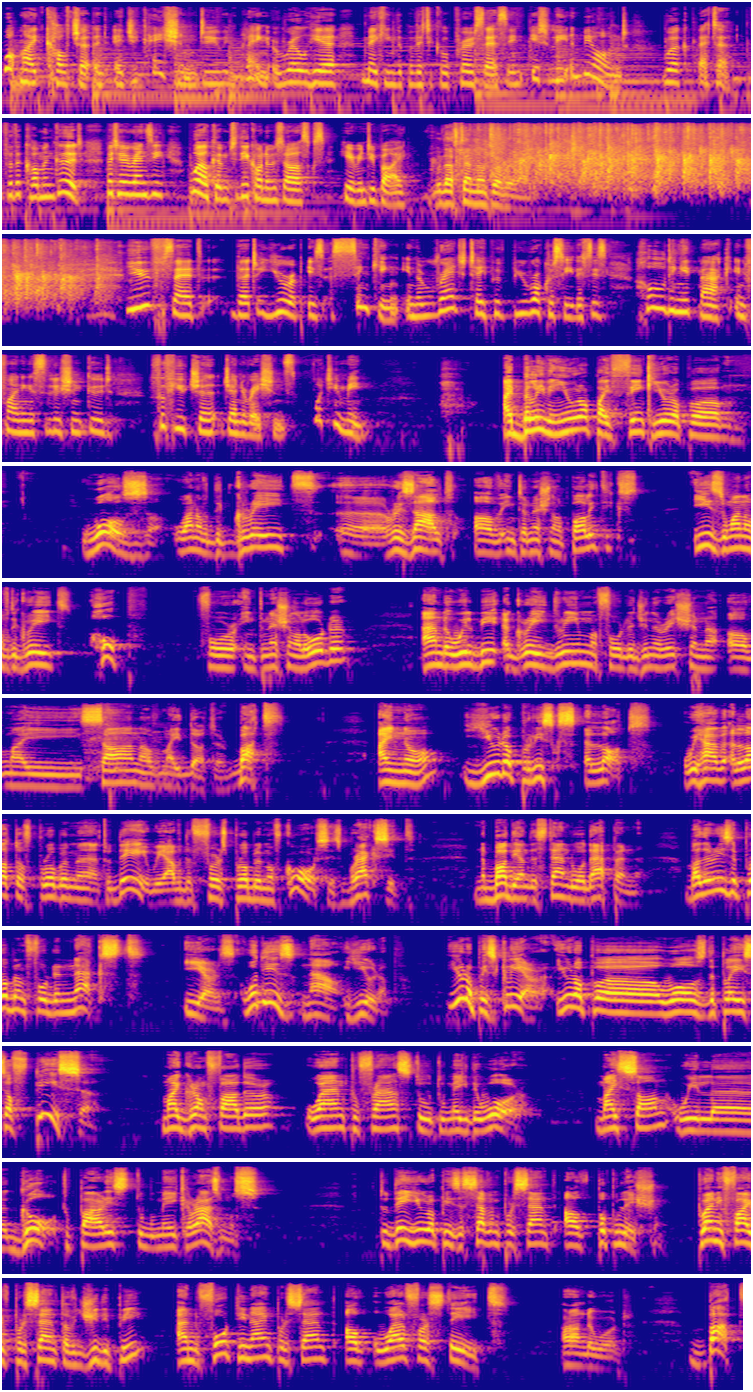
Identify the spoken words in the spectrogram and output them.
What might culture and education do in playing a role here, making the political process in Italy and beyond work better for the common good? Matteo Renzi, welcome to The Economist Asks here in Dubai. Good afternoon to everyone. You've said that Europe is sinking in the red tape of bureaucracy. This is holding it back in finding a solution good for future generations. What do you mean? I believe in Europe. I think Europe um, was one of the great uh, results of international politics, is one of the great hope for international order, and will be a great dream for the generation of my son, of my daughter. But I know Europe risks a lot. We have a lot of problem uh, today. We have the first problem, of course, is Brexit. Nobody understand what happened. But there is a problem for the next years. What is now Europe? Europe is clear. Europe uh, was the place of peace. My grandfather went to France to, to make the war. My son will uh, go to Paris to make Erasmus. Today, Europe is 7% of population, 25% of GDP, and 49% of welfare state around the world. But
